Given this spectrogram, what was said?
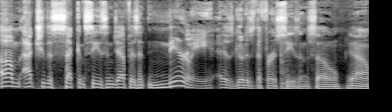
Um, actually, the second season, Jeff, isn't nearly as good as the first season. So, yeah.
